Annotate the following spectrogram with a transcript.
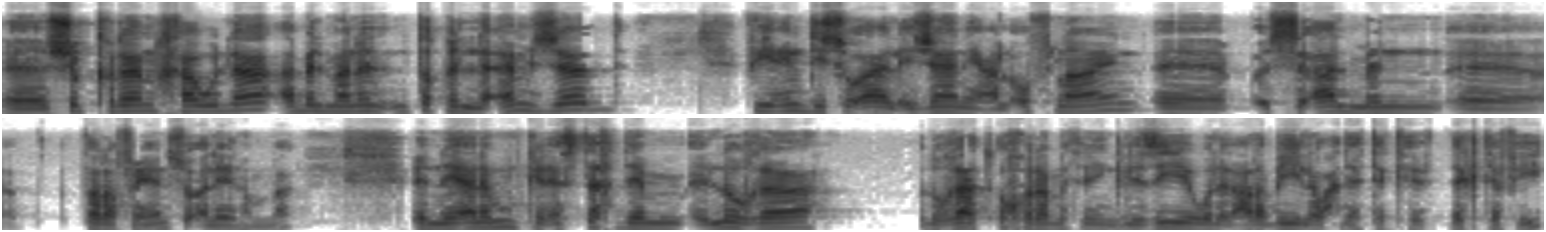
آه، شكرا خولة. قبل ما ننتقل لأمجد في عندي سؤال إجاني على ال offline آه، السؤال من آه، طرفين سؤالين هم. إني أنا ممكن أستخدم لغة لغات أخرى مثل الإنجليزية ولا العربية لوحدها تكتفي.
